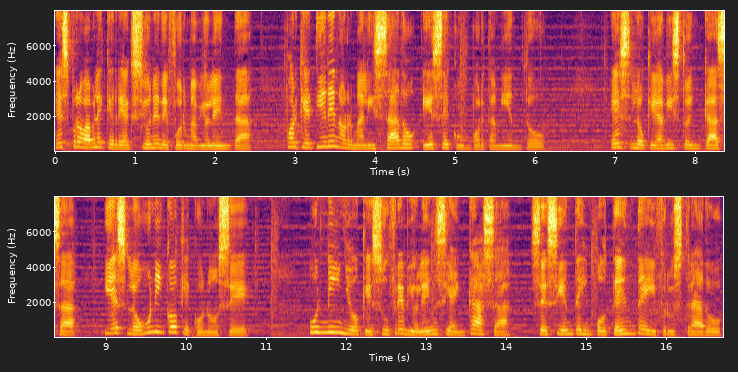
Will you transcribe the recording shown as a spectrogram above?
es probable que reaccione de forma violenta porque tiene normalizado ese comportamiento. Es lo que ha visto en casa y es lo único que conoce. Un niño que sufre violencia en casa se siente impotente y frustrado,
